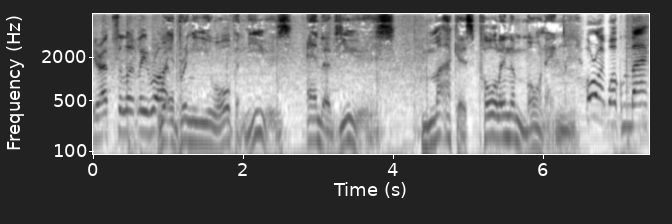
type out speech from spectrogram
You're absolutely right. We're bringing you all the news and the views. Marcus Paul in the morning. All right, welcome back.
